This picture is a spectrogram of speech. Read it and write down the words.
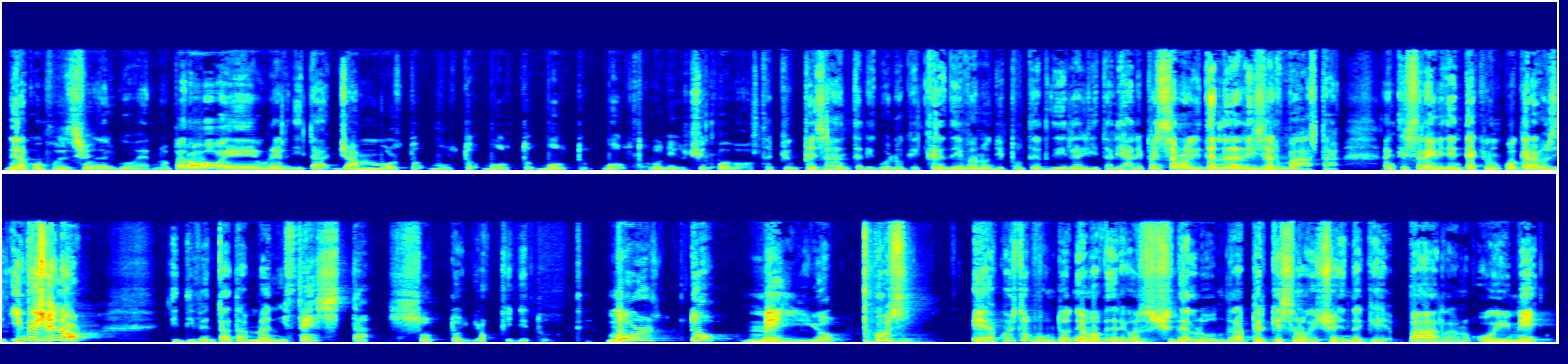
nella composizione del governo, però è un'eredità già molto, molto, molto, molto, molto, lo dico cinque volte, più pesante di quello che credevano di poter dire agli italiani. Pensavano di tenerla riservata, anche se era evidente a chiunque era così. Invece no! È diventata manifesta sotto gli occhi di tutti. Molto meglio così. E a questo punto andiamo a vedere cosa succede a Londra perché sono vicende che parlano, ohimè,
